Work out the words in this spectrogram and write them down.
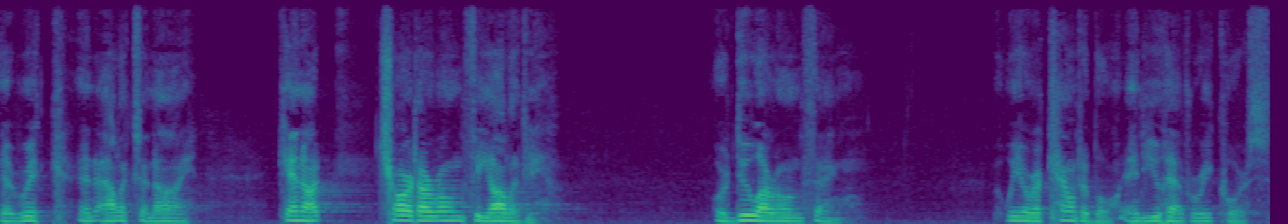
that Rick and Alex and I cannot chart our own theology or do our own thing. But we are accountable and you have recourse.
